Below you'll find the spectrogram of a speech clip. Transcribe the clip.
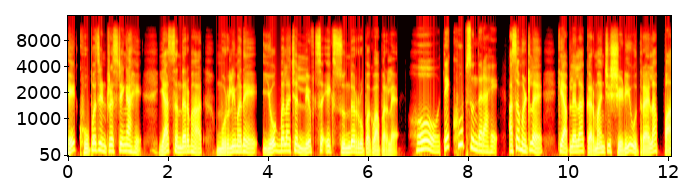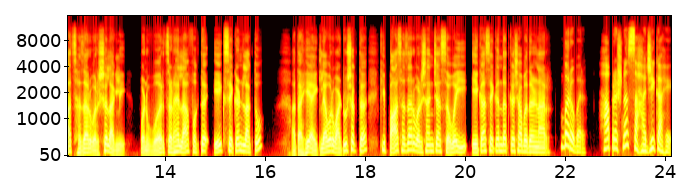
हे खूपच इंटरेस्टिंग आहे. याच संदर्भात मुरलीमध्ये योगबलाच्या लिफ्टचं एक सुंदर रूपक वापरलंय. हो ते खूप सुंदर आहे. असं म्हटलंय की आपल्याला कर्मांची शिडी उतरायला पाच हजार वर्ष लागली पण वर चढायला फक्त एक सेकंड लागतो? आता हे ऐकल्यावर वाटू शकतं की पाच हजार वर्षांच्या सवयी एका सेकंदात कशा बदलणार? बरोबर. हा प्रश्न साहजिक आहे.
